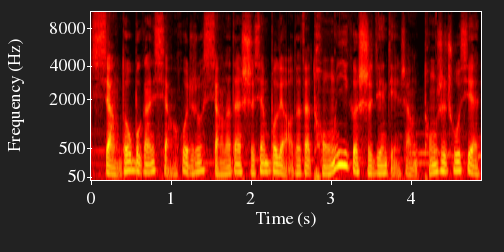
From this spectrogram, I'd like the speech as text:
想都不敢想，或者说想了但实现不了的，在同一个时间点上同时出现。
